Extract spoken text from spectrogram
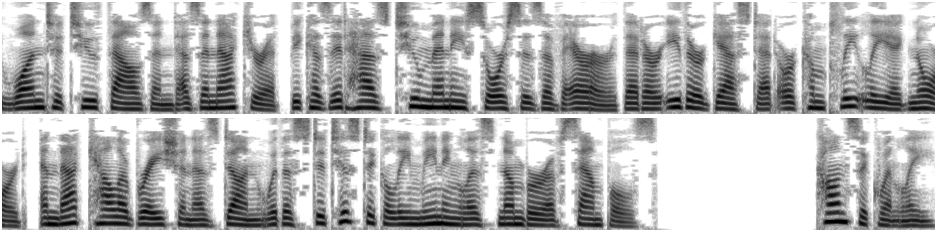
1 to 2000 is inaccurate because it has too many sources of error that are either guessed at or completely ignored, and that calibration is done with a statistically meaningless number of samples. Consequently,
